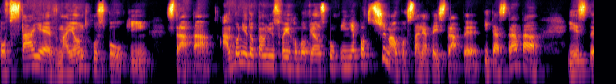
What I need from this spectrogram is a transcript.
powstaje w majątku spółki strata, albo nie dopełnił swoich obowiązków i nie powstrzymał powstania tej straty, i ta strata jest, e,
